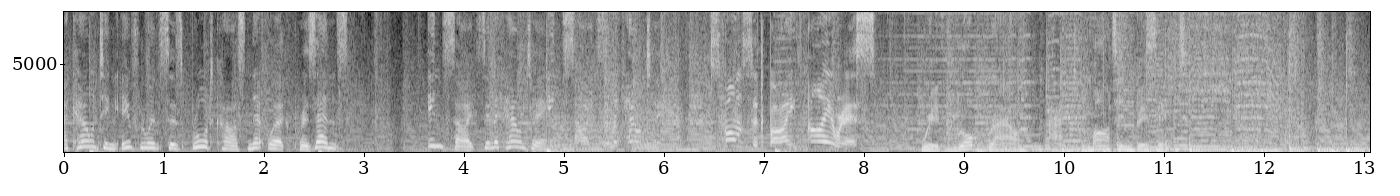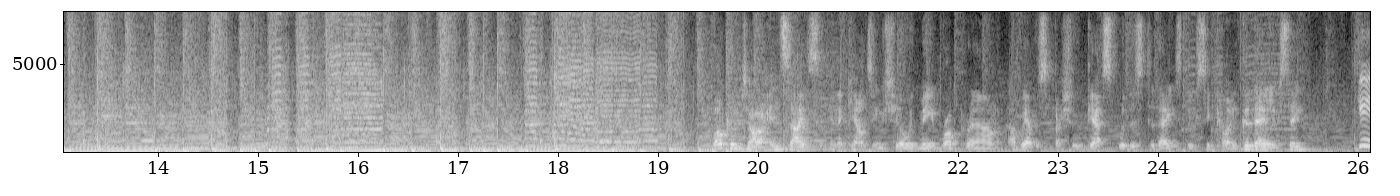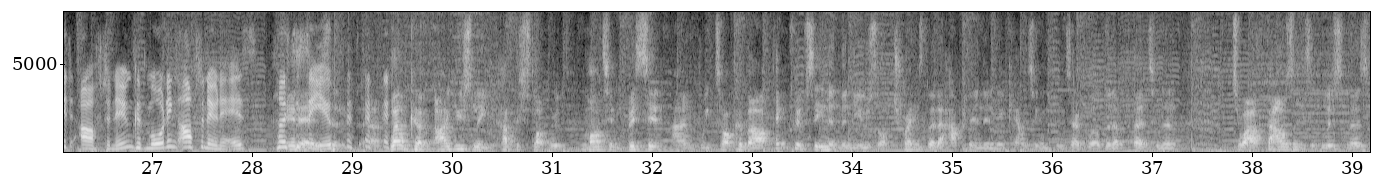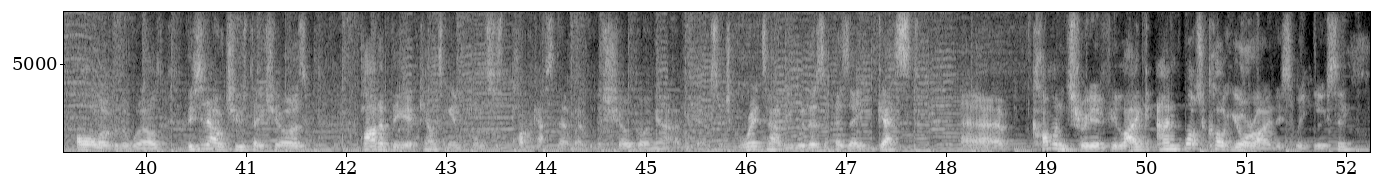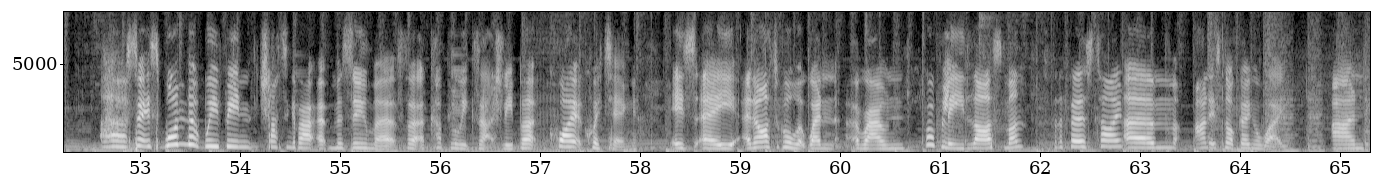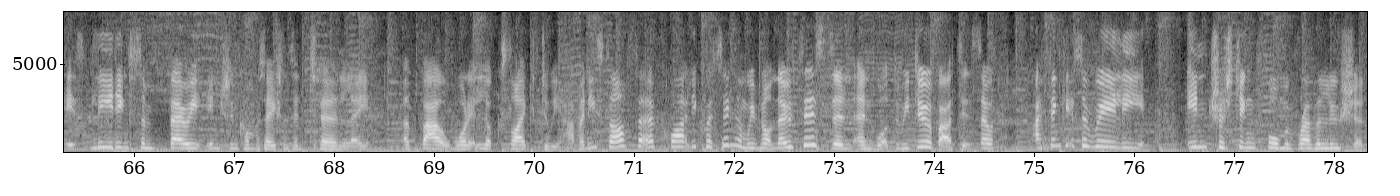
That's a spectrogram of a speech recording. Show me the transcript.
Accounting Influencers Broadcast Network presents Insights in Accounting. Insights in Accounting. Sponsored by Iris. with Rob Brown and Martin Bissett. Welcome to our Insights in Accounting show with me, Rob Brown, and we have a special guest with us today. It's Lucy Cohen. Good day, Lucy. Good afternoon, good morning, afternoon it is. Nice It to see you. and, uh, welcome. I usually have this slot with Martin Bissett, and we talk about things we've seen in the news or trends that are happening in the accounting and fintech world that are pertinent to our thousands of listeners all over the world. This is our Tuesday show as part of the Accounting Influencers podcast network with a show going out every day. So it's great to have you with us as a guest uh, commentary, if you like. And what's caught your eye this week, Lucy? Uh, so it's one that we've been chatting about at Mazuma for a couple of weeks actually, but quiet quitting is a an article that went around probably last month for the first time, um, and it's not going away, and it's leading to some very interesting conversations internally about what it looks like. Do we have any staff that are quietly quitting and we've not noticed, and and what do we do about it? So I think it's a really interesting form of revolution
